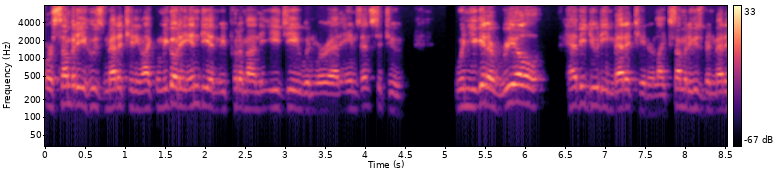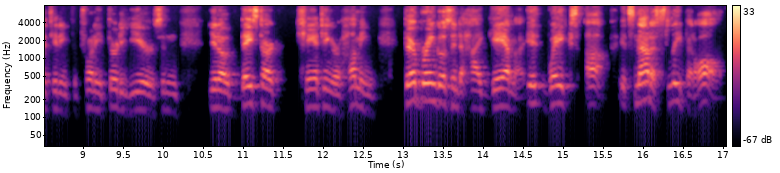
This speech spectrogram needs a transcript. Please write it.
or somebody who's meditating, like when we go to India and we put them on the EEG when we're at AIIMS Institute, when you get a real heavy duty meditator, like somebody who's been meditating for 20, 30 years, and you know, they start chanting or humming, their brain goes into high gamma. It wakes up. It's not asleep at all,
